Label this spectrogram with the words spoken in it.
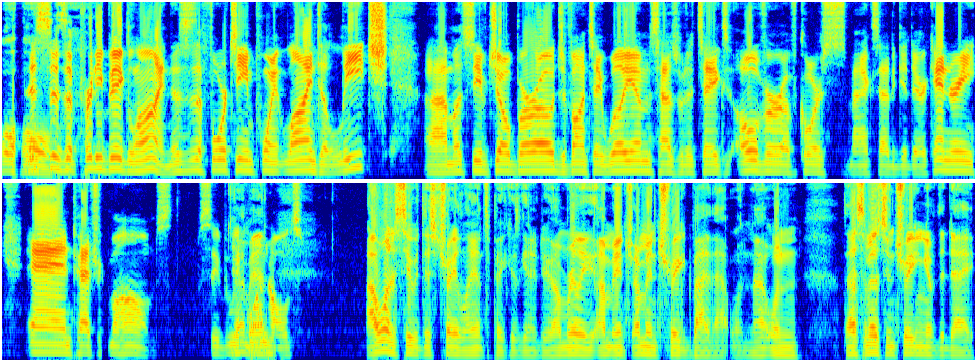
Oh. This is a pretty big line. This is a 14 point line to Leach. Um, let's see if Joe Burrow, Javonte Williams has what it takes over. Of course, Max had to get Derrick Henry and Patrick Mahomes. See week yeah, one holds. I want to see what this Trey Lance pick is going to do. I'm really, I'm, I'm intrigued by that one. That one, that's the most intriguing of the day.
